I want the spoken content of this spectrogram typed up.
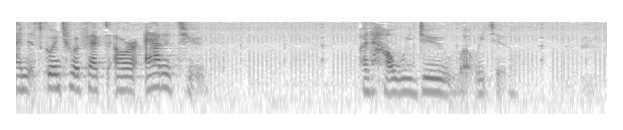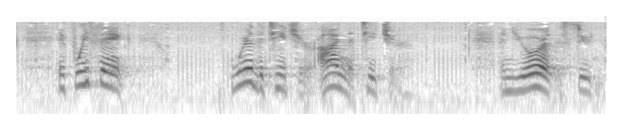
And it's going to affect our attitude on how we do what we do. If we think we're the teacher, I'm the teacher, and you're the student,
